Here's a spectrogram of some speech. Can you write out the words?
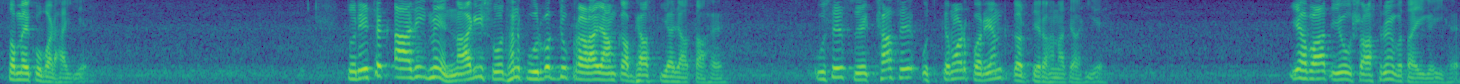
समय को बढ़ाइए। तो रेचक आदि में नाड़ी शोधन पूर्वक जो प्राणायाम का अभ्यास किया जाता है, उसे स्वेच्छा से उत्क्रमण पर्यंत करते रहना चाहिए। यह बात योग शास्त्र में बताई गई है।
